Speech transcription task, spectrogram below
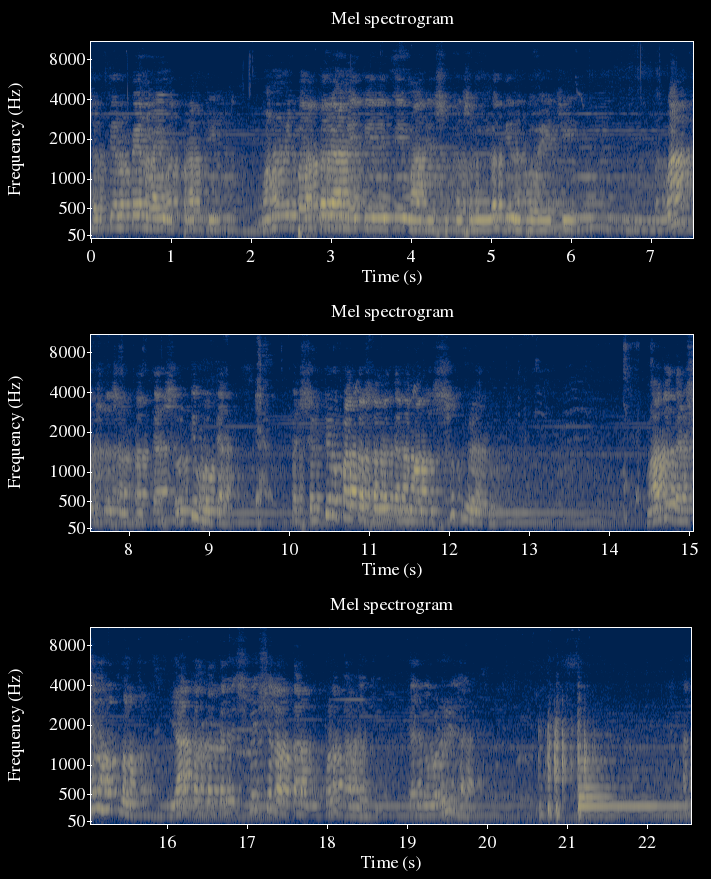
सत्यरूपे नवे मतप्राप्ती म्हणून परतल्या नेते नेते माझी सुख संगती नभवायची भगवान कृष्ण सांगतात त्या श्रुती होत्या. पण श्रुती रूपात असताना त्यांना माझं सुख मिळत होतं. माझं दर्शन होत नव्हतं. याकरता त्यांनी स्पेशल अवतार गोकुळात धारण केले त्या गवळणी झाल्या आणि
